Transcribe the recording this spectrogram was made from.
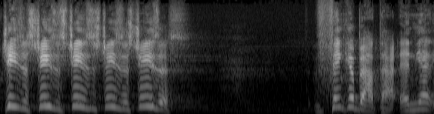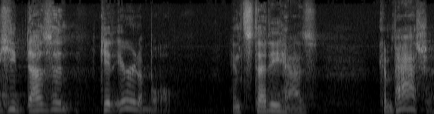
Jesus, Jesus, Jesus, Jesus, Jesus. Think about that. And yet he doesn't get irritable. Instead, he has compassion.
